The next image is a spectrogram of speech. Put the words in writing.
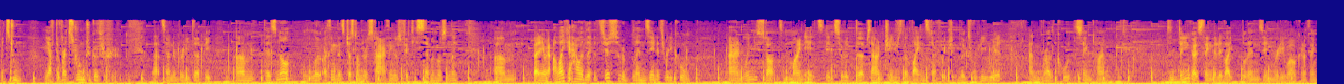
redstone. We have the redstone to go through. that sounded really derpy. Um, there's not. I think there's just under a stack. I think it was 57 or something. Um, but anyway, I like it how it, it just sort of blends in. It's really cool. And when you start to mine it, it sort of derps out and changes the light and stuff, which looks really weird and rather cool at the same time. Don't you guys think that it like blends in really well, kind of thing?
